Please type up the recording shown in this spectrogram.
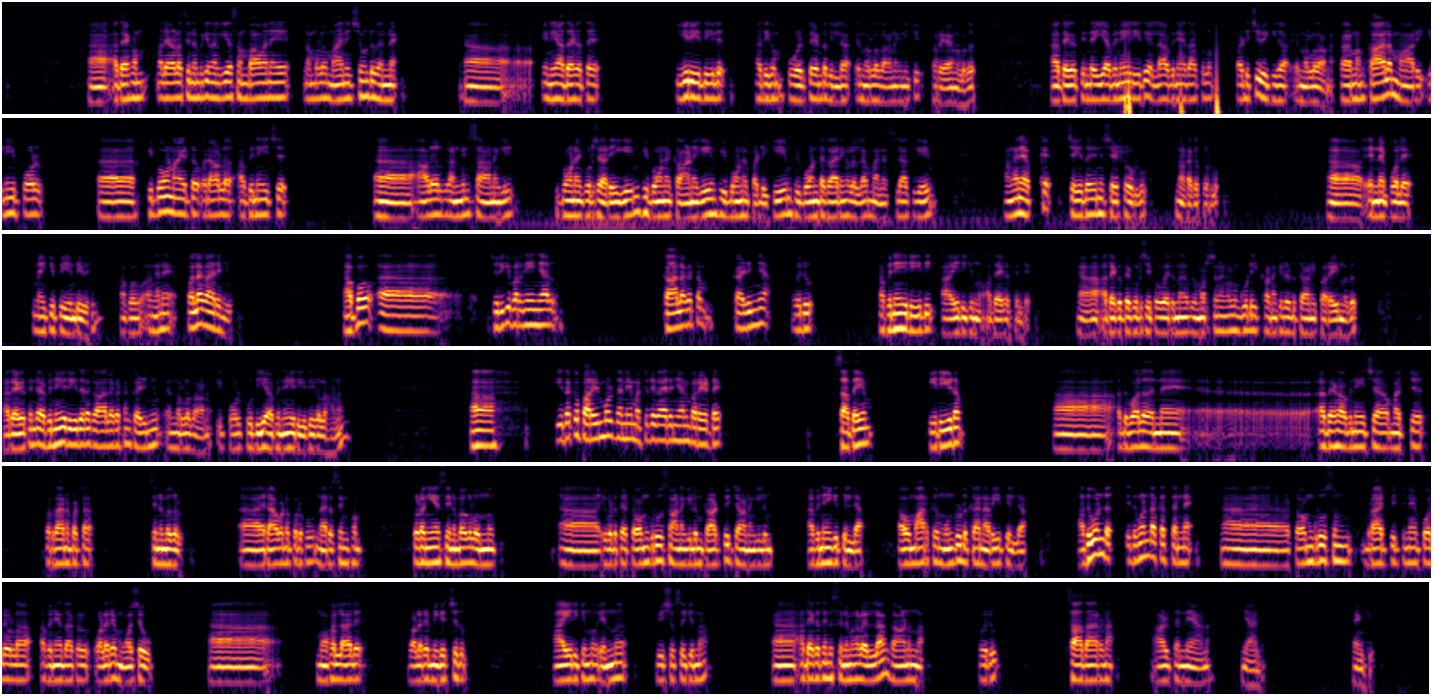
അദ്ദേഹം മലയാള സിനിമയ്ക്ക് നൽകിയ സംഭാവനയെ നമ്മൾ മാനിച്ചുകൊണ്ട് തന്നെ ഇനി അദ്ദേഹത്തെ ഈ രീതിയിൽ അധികം പുകഴ്ത്തേണ്ടതില്ല എന്നുള്ളതാണ് എനിക്ക് പറയാനുള്ളത്. അദ്ദേഹത്തിന്റെ ഈ അഭിനയ രീതി എല്ലാ അഭിനേതാക്കളും പഠിച്ചു വെക്കുക എന്നുള്ളതാണ്. കാരണം കാലം മാറി. ഇനിയിപ്പോൾ ഹിബോണായിട്ട് ഒരാൾ അഭിനയിച്ച് ആളുകൾ കൺവിൻസ് ആണെങ്കിൽ ഹിബോണെക്കുറിച്ച് അറിയുകയും ഹിബോണെ കാണുകയും ഹിബോണെ പഠിക്കുകയും ഹിബോണിന്റെ കാര്യങ്ങളെല്ലാം മനസ്സിലാക്കുകയും അങ്ങനെയൊക്കെ ചെയ്തതിന് ശേഷമുള്ളൂ നടക്കത്തുള്ളൂ. എന്നെപ്പോലെ മേക്കപ്പ് ചെയ്യേണ്ടി വരും. അപ്പോൾ അങ്ങനെ പല കാര്യങ്ങളും. അപ്പോൾ ചുരുക്കി പറഞ്ഞു കഴിഞ്ഞാൽ കാലഘട്ടം കഴിഞ്ഞ ഒരു അഭിനയ രീതി ആയിരിക്കുന്നു അദ്ദേഹത്തിന്റെ അദ്ദേഹത്തെക്കുറിച്ച് ഇപ്പോൾ വരുന്ന വിമർശനങ്ങളും കൂടി കണക്കിലെടുത്താണ് ഈ പറയുന്നത്. അദ്ദേഹത്തിന്റെ അഭിനയ രീതിയുടെ കാലഘട്ടം കഴിഞ്ഞു എന്നുള്ളതാണ് ഇപ്പോൾ പുതിയ അഭിനയ രീതികളാണ്. ഇതൊക്കെ പറയുമ്പോൾ തന്നെ മറ്റൊരു കാര്യം ഞാൻ പറയട്ടെ. സതയം കിരീടം അതുപോലെ തന്നെ അദ്ദേഹം അഭിനയിച്ച മറ്റ് പ്രധാനപ്പെട്ട സിനിമകൾ രാവണപ്രഭു നരസിംഹം തുടങ്ങിയ സിനിമകളൊന്നും ഇവിടുത്തെ ടോം ക്രൂസ് ആണെങ്കിലും ബ്രാഡ് പിറ്റ് ആണെങ്കിലും അഭിനയിക്കത്തില്ല. അവന്മാർക്ക് മുണ്ടെടുക്കാൻ അറിയത്തില്ല. അതുകൊണ്ട് ഇതുകൊണ്ടൊക്കെ തന്നെ ടോം ക്രൂസും ബ്രാഡ് പിറ്റിനെ പോലെയുള്ള അഭിനേതാക്കൾ വളരെ മോശവും മോഹൻലാൽ വളരെ മികച്ചതും ആയിരിക്കുന്നു എന്ന് വിശ്വസിക്കുന്ന അദ്ദേഹത്തിന്റെ സിനിമകളെല്ലാം കാണുന്ന ഒരു സാധാരണ ആൾ തന്നെയാണ് ഞാൻ താങ്ക്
